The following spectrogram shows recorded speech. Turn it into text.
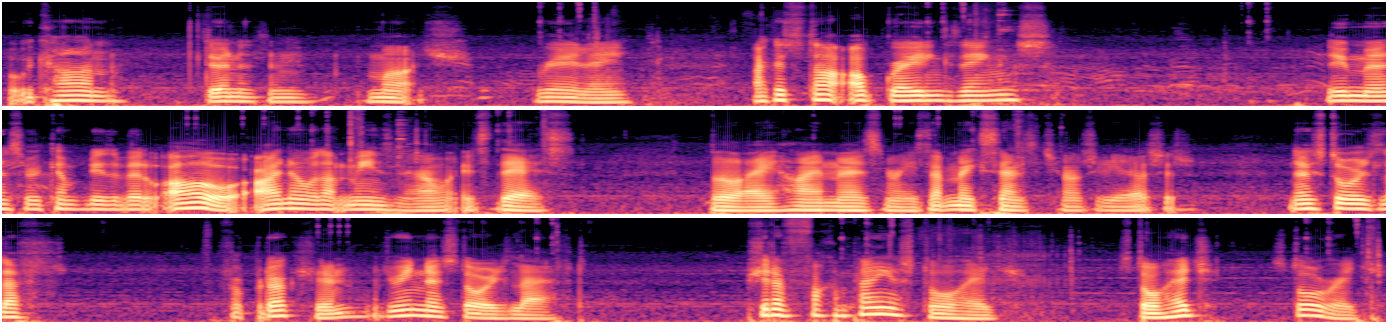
but we can't do anything much, really. I could start upgrading things. New mercenary companies available. Oh, I know what that means now. It's this. Boy, high mercenaries. That makes sense, to be honest with you. That's just... No storage left for production? What do you mean no storage left? We should have fucking plenty of storage. Storage? Storage.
